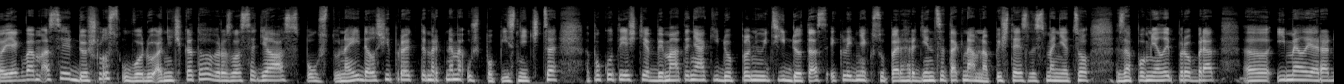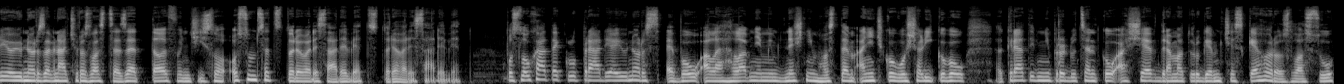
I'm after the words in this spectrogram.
Jak vám asi došlo z úvodu, Anička toho v rozhlase dělá spoustu. Na její další projekty mrkneme už po písničce. Pokud ještě vy máte nějaký doplňující dotaz i klidně k superhrdince, tak nám napište, jestli jsme něco zapomněli probrat. Eh, e-mail je radiojunior.cz, telefonní číslo 800 199 199. Posloucháte Klub Rádia Junior s Evou, ale hlavně mým dnešním hostem Aničkou Vošalíkovou, kreativní producentkou a šéf dramaturgem Českého rozhlasu. Uh,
